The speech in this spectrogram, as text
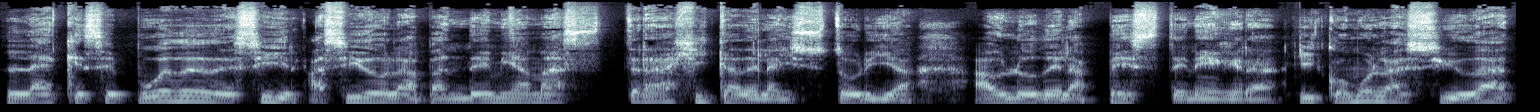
la que se puede decir ha sido la pandemia más trágica de la historia. Hablo de la peste negra y cómo la ciudad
